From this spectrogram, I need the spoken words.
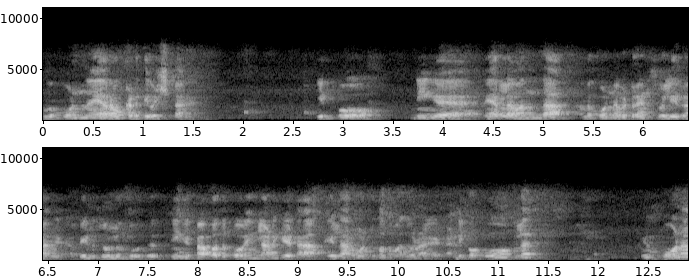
உங்க பொண்ணை யாரோ கடத்தி வச்சுட்டாங்க. இப்போ நீங்க நேர்ல வந்தா அந்த பொண்ணை விட்டுறேன்னு சொல்லிடுறாங்க அப்படின்னு சொல்லும்போது நீங்க காப்பாத்த போவீங்களான்னு கேட்டா எல்லாரும் ஒட்டுமொத்தமா சொல்றாங்க கண்டிப்பா போவோம்ல போனா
